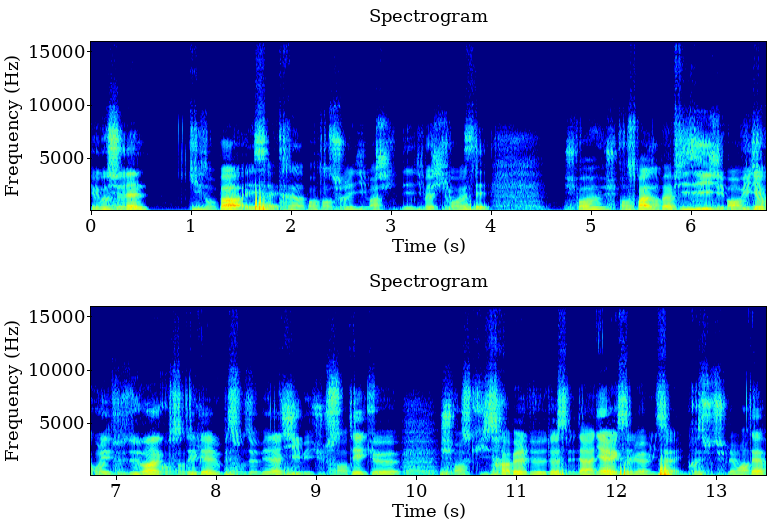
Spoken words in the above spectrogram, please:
émotionnel qu'ils n'ont pas et ça va être très important sur les 10 matchs, les 10 matchs qui vont rester. Je pense, par exemple à Pizzi, j'ai pas envie de dire qu'on est tous devant et qu'on sentait qu'il allait louper son deuxième penalty, mais tu le sentais que je pense qu'il se rappelle de, de la semaine dernière et que ça lui a mis ça- une pression supplémentaire.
